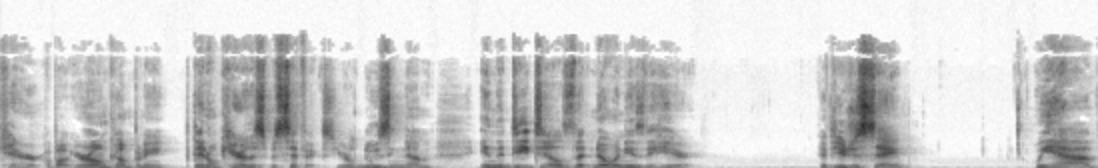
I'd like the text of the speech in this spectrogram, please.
care about your own company, but they don't care the specifics. You're losing them in the details that no one needs to hear. If you just say, we have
